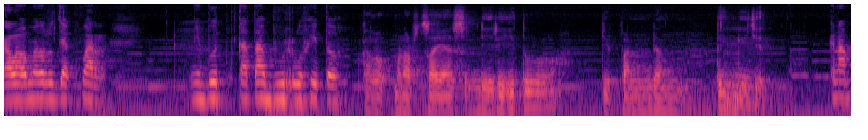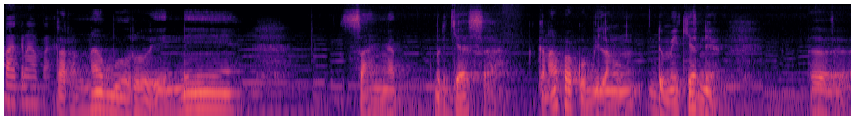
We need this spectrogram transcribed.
kalau menurut Jakfar nyebut kata buruh itu Kalau menurut saya sendiri itu dipandang tinggi, Hmm. Cit. kenapa kenapa Karena buruh ini sangat berjasa. Kenapa aku bilang demikian ya? Eh,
